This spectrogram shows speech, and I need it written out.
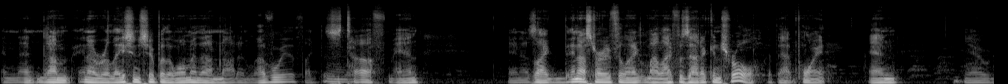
and then I'm in a relationship with a woman that I'm not in love with. Like, this mm. is tough, man. And I was like, then I started feeling like my life was out of control at that point. And, you know,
